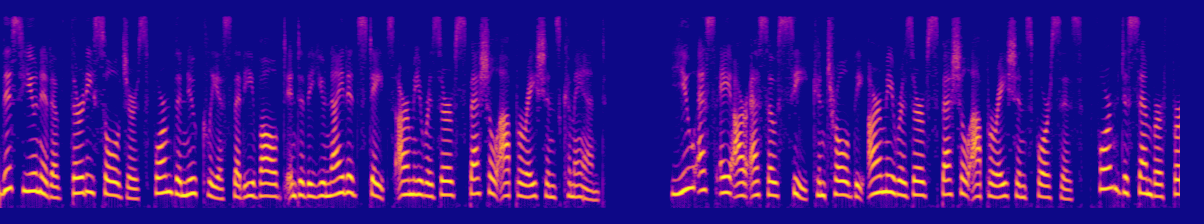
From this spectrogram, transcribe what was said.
This unit of 30 soldiers formed the nucleus that evolved into the United States Army Reserve Special Operations Command. USARSOC controlled the Army Reserve Special Operations Forces, formed December 1,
